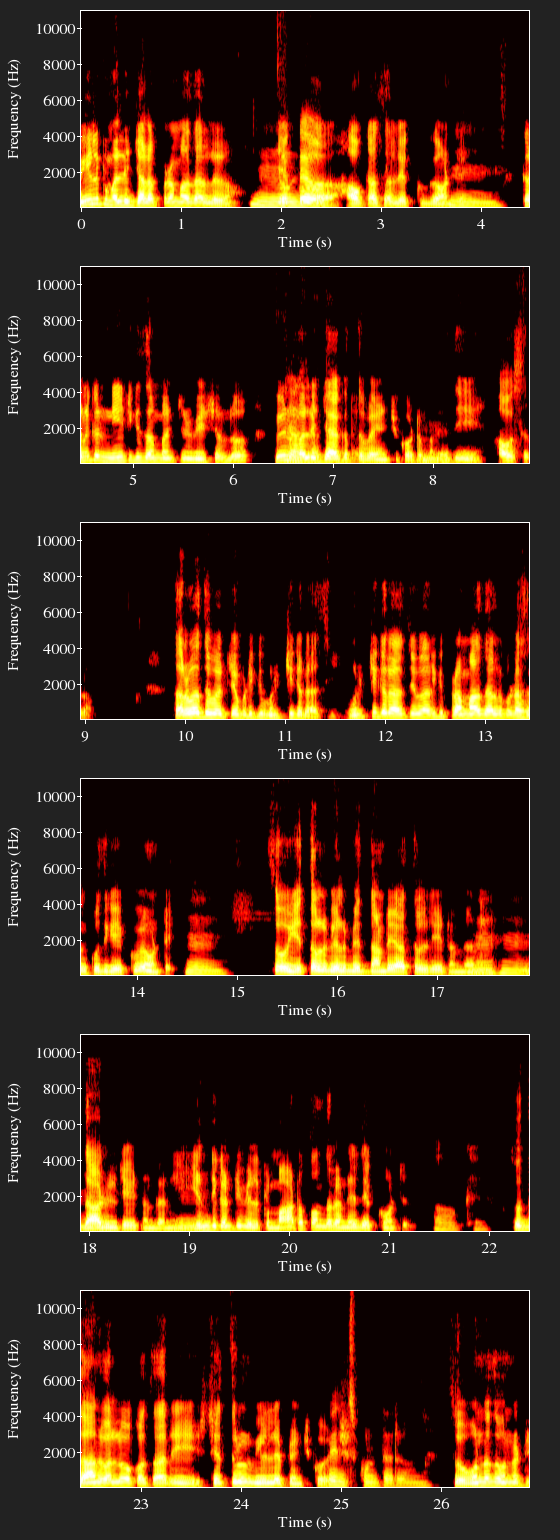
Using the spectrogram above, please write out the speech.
వీళ్ళకి మళ్ళీ జల ప్రమాదాలు. అవకాశాలు ఎక్కువగా ఉంటాయి. కనుక నీటికి సంబంధించిన విషయంలో వీళ్ళు మళ్ళీ జాగ్రత్త. వహించుకోవటం. అనేది అవసరం. తర్వాత వచ్చేప్పటికి వృశ్చిక రాశి. వృశ్చిక రాశి వారికి ప్రమాదాలు కూడా అసలు కొద్దిగా ఎక్కువే ఉంటాయి. సో ఇతరుల వీళ్ళ మీద దండయాత్రలు చేయటం కానీ దాడులు చేయటం కానీ. ఎందుకంటే వీళ్ళకి మాట తొందర అనేది ఎక్కువ ఉంటుంది. సో దానివల్ల ఒకసారి శత్రువులను వీళ్ళే పెంచుకోవచ్చు. పెంచుకుంటారు. సో ఉన్నది ఉన్నట్టు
